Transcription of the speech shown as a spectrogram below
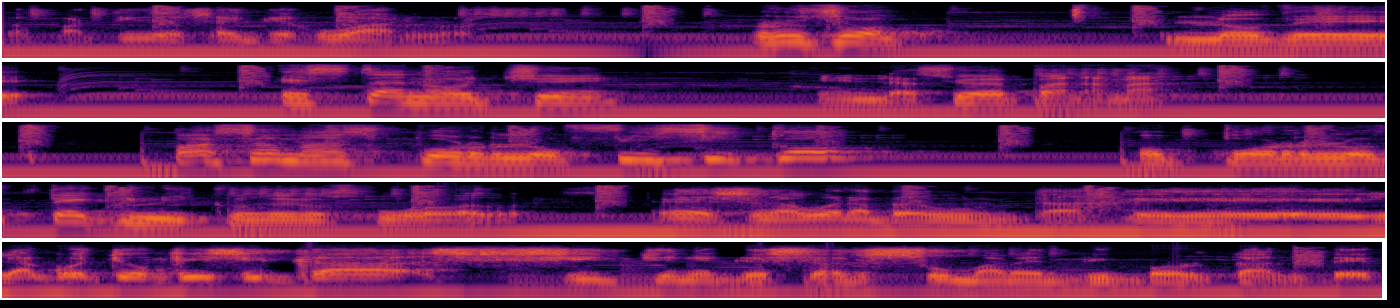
los partidos hay que jugarlos. Russo, lo de esta noche en la ciudad de Panamá, ¿pasa más por lo físico o por lo técnico de los jugadores? Es una buena pregunta. Eh, la cuestión física sí tiene que ser sumamente importante.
